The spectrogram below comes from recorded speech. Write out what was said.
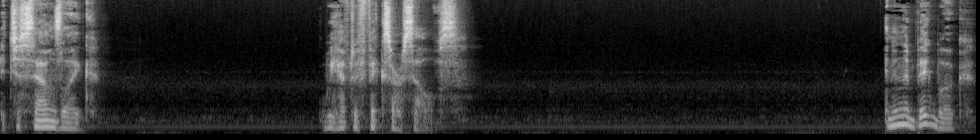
It just sounds like we have to fix ourselves. And in the big book,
